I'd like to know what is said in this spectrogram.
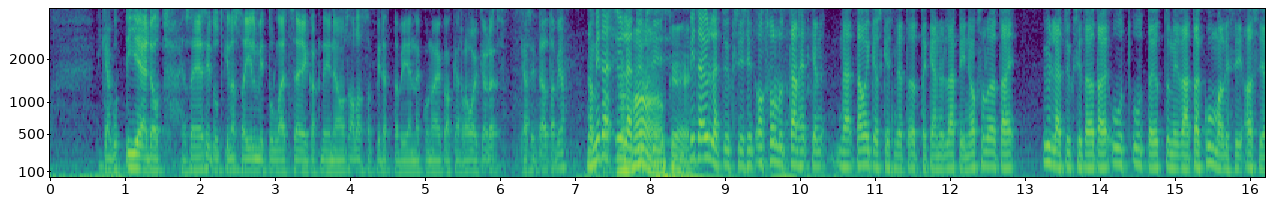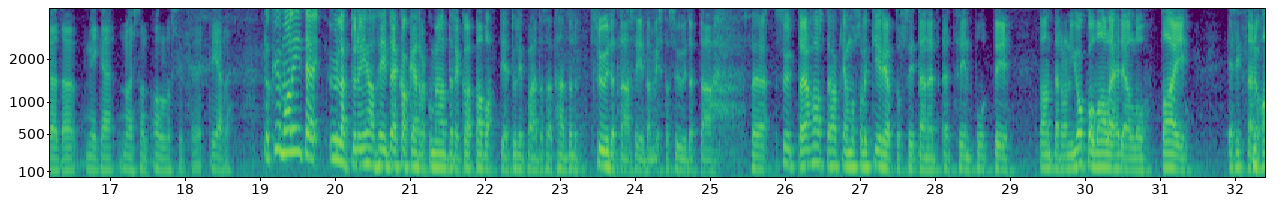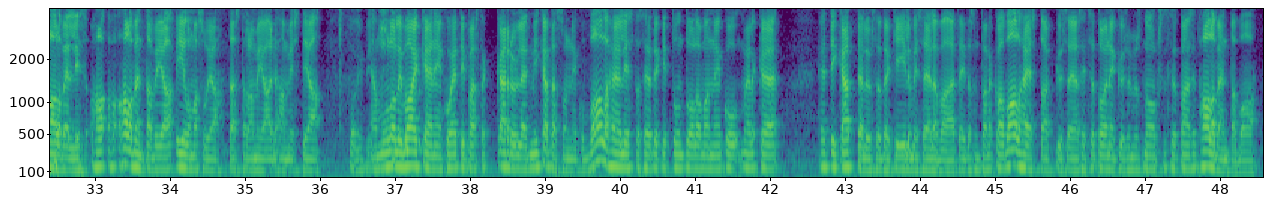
ikään kuin tiedot ja se esitutkinnassa ilmi tulleet seikat, niin ne on salassa pidettäviä ennen kuin ne on eka kerran oikeudessa käsiteltäviä. No mitä yllätyksiä, okei. mitä yllätyksiä sit, onko ollut tämän hetken, tämä oikeuskeskus, mitä te olette käynyt läpi, niin onko ollut jotain yllätyksiä tai jotain uut, uutta juttua, mitä- tai kummallisia asioita, mikä noissa on ollut sitten tiellä? No kyllä mä olin itse yllättynyt ihan siitä eka kerran, kun me Anterin kanssa tavattiin, että ylipäätänsä, että häntä nyt syytetään siitä, mistä syytetään. Se syyttäjä haastehakemus oli kirjattu siten, että, että siinä puhuttiin, että Anter on joko valehdellut tai esittänyt halvellis, ha, halventavia ilmaisuja tästä Rami Adhamista. Ja, ja mulla oli vaikea niin kuin heti päästä kärryille, että mikä tässä on niin kuin valheellista. Se jotenkin tuntuu olevan niin kuin melkein heti kättelystä jotenkin ilmiselvää, että ei tässä nyt ainakaan valheista kyse. Ja sitten se toinen kysymys, no onko se jotain sit halventavaa.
